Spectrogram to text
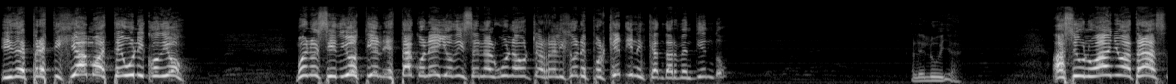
y desprestigiamos a este único Dios. Bueno, y si Dios tiene, está con ellos, dicen algunas otras religiones, ¿por qué tienen que andar vendiendo? Aleluya. Hace unos años atrás,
